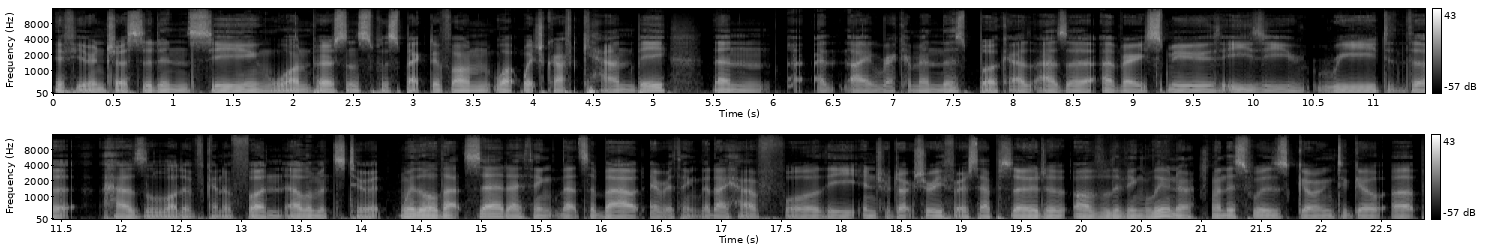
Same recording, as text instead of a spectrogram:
if you're interested in seeing one person's perspective on what witchcraft can be, then I, I recommend this book as, as a, a very smooth, easy read that has a lot of kind of fun elements to it. With all that said, I think that's about everything that I have for the introductory first episode of, of Living Luna. And this was going to go up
